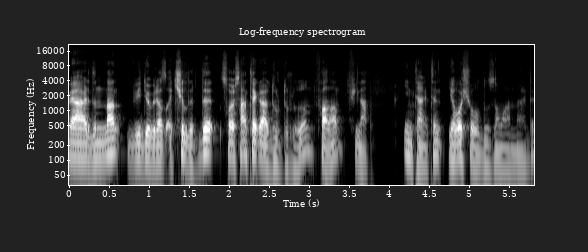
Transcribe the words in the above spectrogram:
ve ardından video biraz açılırdı. Sonra sen tekrar durdururdun falan filan. İnternetin yavaş olduğu zamanlarda.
